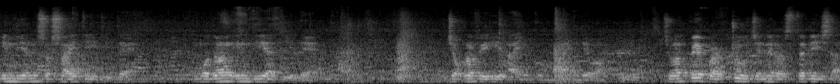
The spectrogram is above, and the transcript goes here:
Indian society ti te, modern India ti le geography hi a in combine dewa chuan paper 2 general studies a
